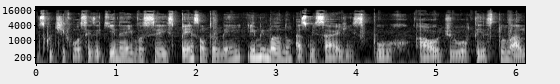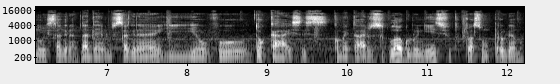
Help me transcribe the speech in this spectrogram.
discutir com vocês aqui, né? E vocês pensam também e me mandam as mensagens por áudio ou texto lá no Instagram, na DM do Instagram. E eu vou tocar esses comentários logo no início do próximo programa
